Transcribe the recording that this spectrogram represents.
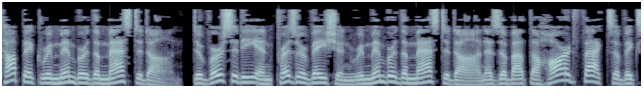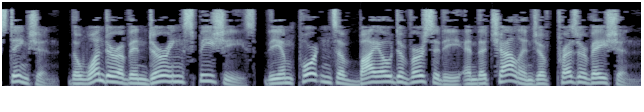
Topic remember the mastodon, diversity and preservation Remember the mastodon is about the hard facts of extinction, the wonder of enduring species, the importance of biodiversity and the challenge of preservation.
